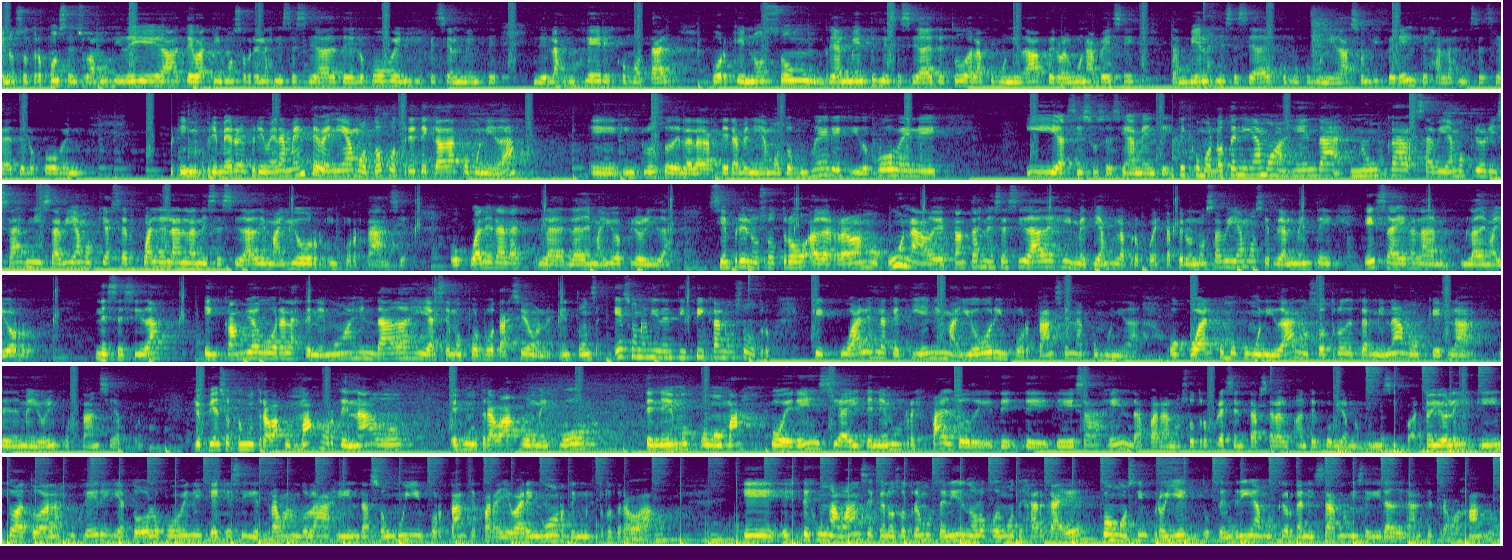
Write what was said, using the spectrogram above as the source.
Nosotros consensuamos ideas, debatimos sobre las necesidades de los jóvenes especialmente y de las mujeres como tal, porque no son realmente necesidades de toda la comunidad, pero algunas veces también las necesidades como comunidad son diferentes a las necesidades de los jóvenes. Primero, primeramente veníamos dos o tres de cada comunidad, eh, incluso de la lagartera veníamos dos mujeres y dos jóvenes y así sucesivamente. Como no teníamos agenda, nunca sabíamos priorizar ni sabíamos qué hacer, cuál era la necesidad de mayor importancia o cuál era la, la, de mayor prioridad. Siempre nosotros agarrábamos una de tantas necesidades y metíamos la propuesta, pero no sabíamos si realmente esa era la, la de mayor necesidad. En cambio ahora las tenemos agendadas y hacemos por votaciones. Entonces eso nos identifica a nosotros que cuál es la que tiene mayor importancia en la comunidad o cuál como comunidad nosotros determinamos que es la de mayor importancia. Pues. Yo pienso que es un trabajo más ordenado, es un trabajo mejor, tenemos como más coherencia y tenemos respaldo de, de, esa agenda para nosotros presentársela ante el gobierno municipal. Yo les invito a todas las mujeres y a todos los jóvenes que hay que seguir trabajando las agendas, son muy importantes para llevar en orden nuestro trabajo. Eh, este es un avance que nosotros hemos tenido y no lo podemos dejar caer. Con o sin proyectos tendríamos que organizarnos y seguir adelante trabajando.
